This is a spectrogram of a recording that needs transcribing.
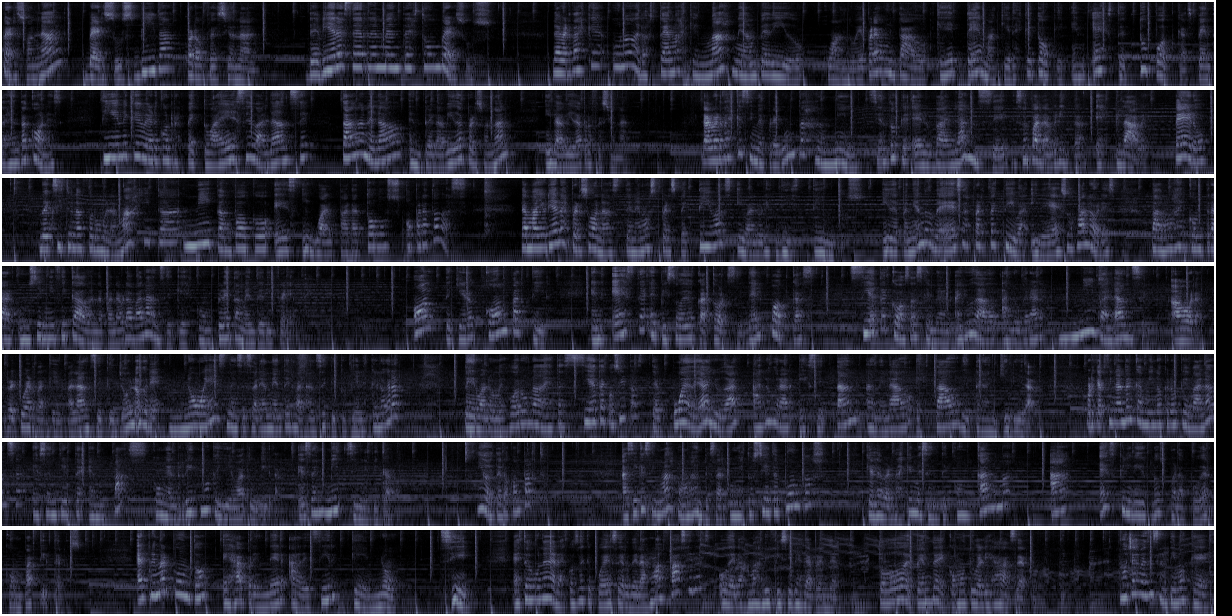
Personal versus vida profesional. ¿Debiera ser realmente esto un versus? La verdad es que uno de los temas que más me han pedido cuando he preguntado qué tema quieres que toque en este tu podcast Ventas en Tacones tiene que ver con respecto a ese balance tan anhelado entre la vida personal y la vida profesional. La verdad es que si me preguntas a mí, siento que el balance, esa palabrita, es clave, pero no existe una fórmula mágica ni tampoco es igual para todos o para todas. La mayoría de las personas tenemos perspectivas y valores distintos y dependiendo de esas perspectivas y de esos valores, vamos a encontrar un significado en la palabra balance que es completamente diferente. Hoy te quiero compartir en este episodio 14 del podcast 7 cosas que me han ayudado a lograr mi balance. Ahora, recuerda que el balance que yo logré no es necesariamente el balance que tú tienes que lograr, pero a lo mejor una de estas 7 cositas te puede ayudar a lograr ese tan anhelado estado de tranquilidad. Porque al final del camino creo que balance es sentirte en paz con el ritmo que lleva tu vida. Ese es mi significado. Y hoy te lo comparto. Así que sin más, vamos a empezar con estos siete puntos que la verdad es que me senté con calma a escribirlos para poder compartírtelos. El primer punto es aprender a decir que no. Sí, esto es una de las cosas que puede ser de las más fáciles o de las más difíciles de aprender. Todo depende de cómo tú elijas hacerlo. Muchas veces sentimos que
